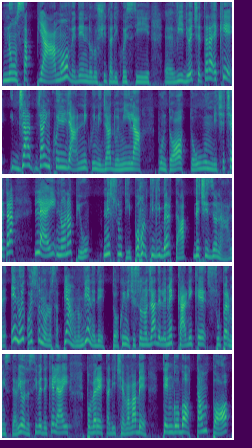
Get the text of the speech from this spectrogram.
non sappiamo vedendo l'uscita di questi eh, video eccetera è che già, già in quegli anni quindi già 2008 11 eccetera lei non ha più nessun tipo di libertà decisionale e noi questo non lo sappiamo, non viene detto. Quindi ci sono già delle meccaniche super misteriose. Si vede che lei, poveretta, diceva vabbè, tengo botta un po',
